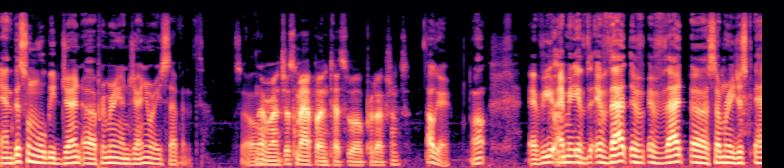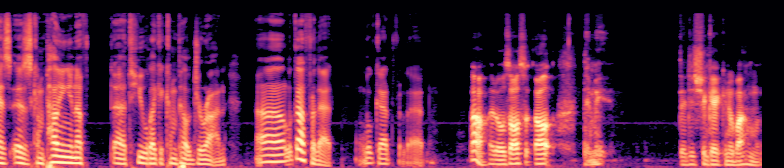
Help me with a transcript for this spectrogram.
and this one will be gen- uh, premiering on January seventh. So never mind, just Mappa and Tezuka Productions. Okay, well, if you, I mean, if if that if, if that uh, summary just has is compelling enough uh, to you, like a compelled Jerron, uh, look out for that. Look out for that. Oh, it was also oh they made they did Shingeki no Bahamut.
